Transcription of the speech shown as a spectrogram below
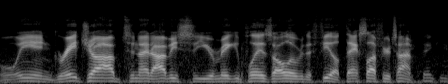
Well, Ian, great job tonight. Obviously, you're making plays all over the field. Thanks a lot for your time. Thank you.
